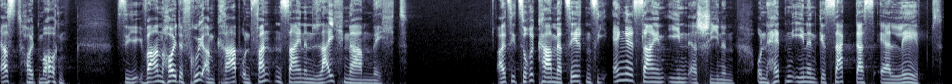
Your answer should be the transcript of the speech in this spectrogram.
Erst heute Morgen Sie waren heute früh am Grab und fanden seinen Leichnam nicht. Als sie zurückkamen, erzählten sie, Engel seien ihnen erschienen und hätten ihnen gesagt, dass er lebt.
